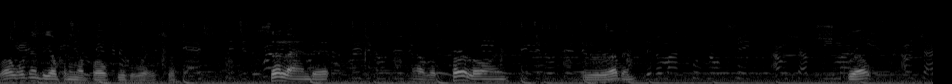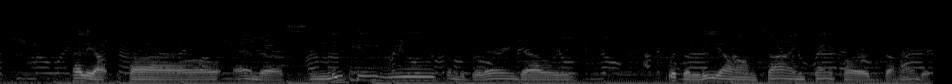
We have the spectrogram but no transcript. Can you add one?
Well, we're gonna be opening up both either way. So, Salandit. Have a Purrloin. Rubbin. Skrelp. Helioptile. And a Sleepy Mew from the Galarian Gallery. With a Leon signed trainer card behind it.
